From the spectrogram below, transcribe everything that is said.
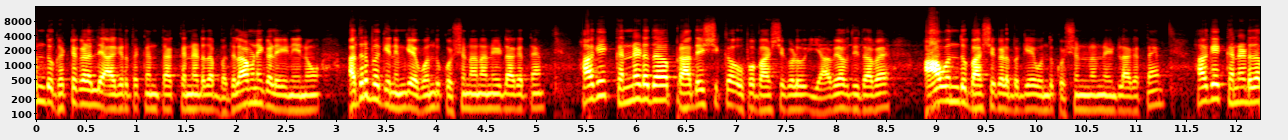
ಒಂದು ಘಟ್ಟಗಳಲ್ಲಿ ಆಗಿರತಕ್ಕಂಥ ಕನ್ನಡದ ಬದಲಾವಣೆಗಳೇನೇನು ಅದರ ಬಗ್ಗೆ ನಿಮಗೆ ಒಂದು ಕ್ವಶನನ್ನು ನೀಡಲಾಗುತ್ತೆ. ಹಾಗೆ ಕನ್ನಡದ ಪ್ರಾದೇಶಿಕ ಉಪಭಾಷೆಗಳು ಯಾವ್ಯಾವ್ದಿದ್ದಾವೆ ಆ ಒಂದು ಭಾಷೆಗಳ ಬಗ್ಗೆ ಒಂದು ಕ್ವಶನ್ ನೀಡಲಾಗುತ್ತೆ. ಹಾಗೆ ಕನ್ನಡದ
